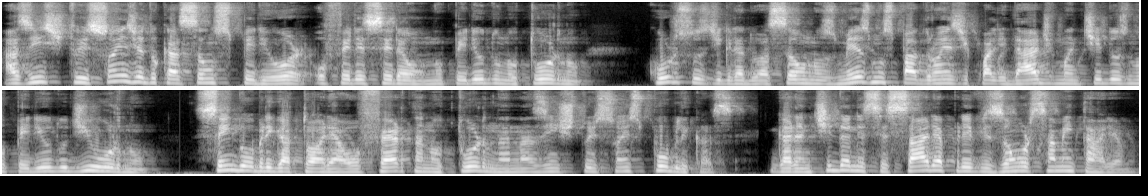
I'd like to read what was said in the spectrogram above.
As instituições de educação superior oferecerão, no período noturno, cursos de graduação nos mesmos padrões de qualidade mantidos no período diurno, sendo obrigatória a oferta noturna nas instituições públicas, garantida a necessária previsão orçamentária.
